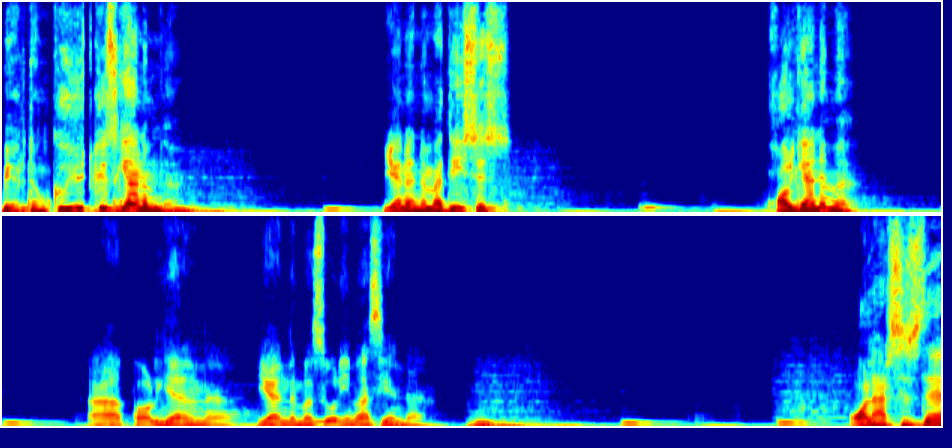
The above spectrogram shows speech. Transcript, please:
Berdim-ku yutkazganimni. Yana nima deysiz? Qolganimi? Ha qolganini. Yana nima so'rayman sendan? Olarsizda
